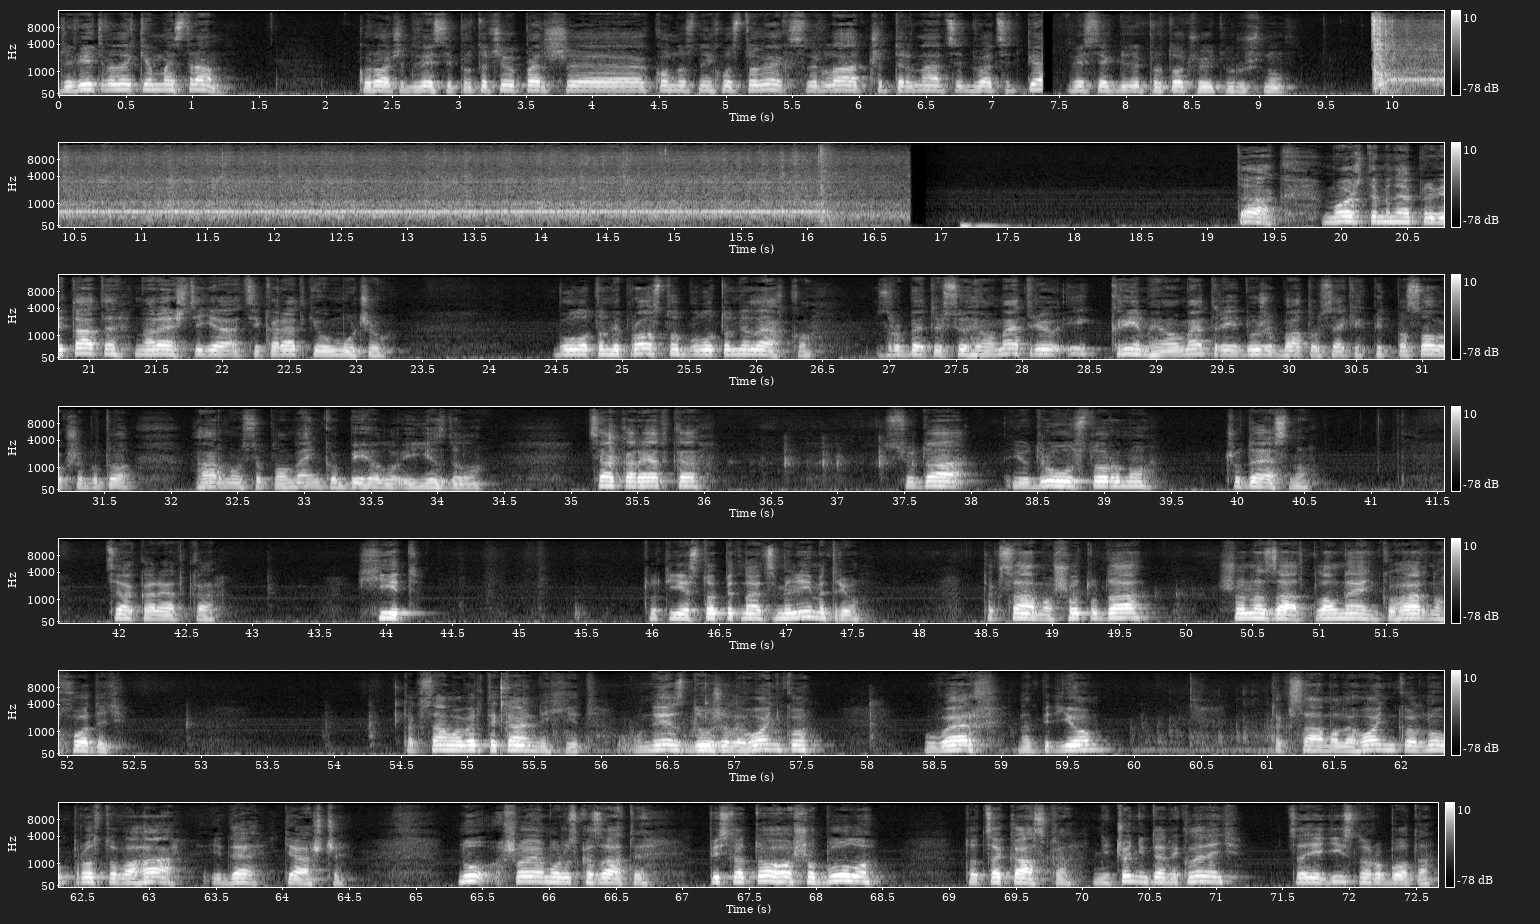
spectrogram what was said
Привіт великим майстрам! Коротше, дивись, проточив перше конусний хвостовик, сверла 14-25. Дивись, як люди проточують вручну. Так, можете мене привітати. Нарешті я ці каретки умучив. Було то непросто, було то нелегко зробити всю геометрію, і крім геометрії, дуже багато всяких підпасовок, щоб то гарно все плавненько бігало і їздило. Ця каретка сюди і в другу сторону чудесно. Ця каретка хід. Тут є 115 мм. Так само, що туди, що назад, плавненько, гарно ходить. Так само вертикальний хід. Униз дуже легонько, уверх на підйом. Так само легонько, ну просто вага йде тяжче. Ну, що я можу сказати? Після того, що було, то це казка. Нічого ніде не клинить, це є дійсно робота.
